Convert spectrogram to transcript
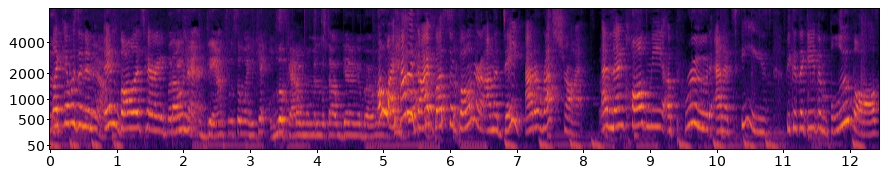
Like it was an, Yeah. involuntary Like boner. you can't dance with someone. He can't look at a woman without getting a boner. Oh, I had a guy bust a boner on a date at a restaurant and then called me a prude and a tease because I gave him blue balls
